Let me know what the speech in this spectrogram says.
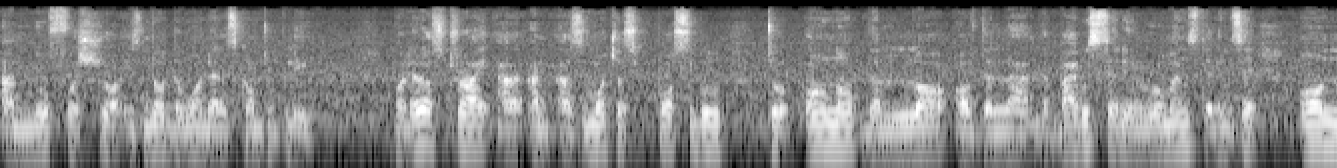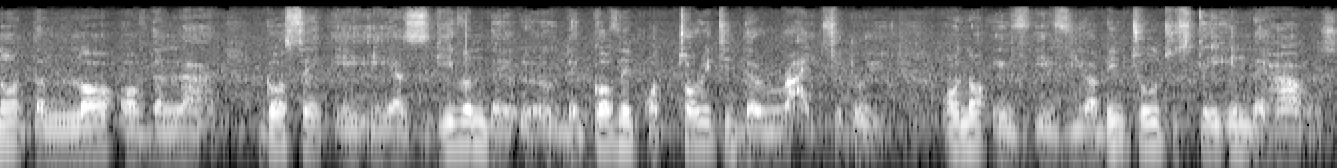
And know for sure is not the one that has come to play. But let us try uh, and as much as possible to honor the law of the land. The Bible said in Romans 13, say, honor the law of the land. God said he, he has given the, the governing authority the right to do it. Honor if, if you are being told to stay in the house,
